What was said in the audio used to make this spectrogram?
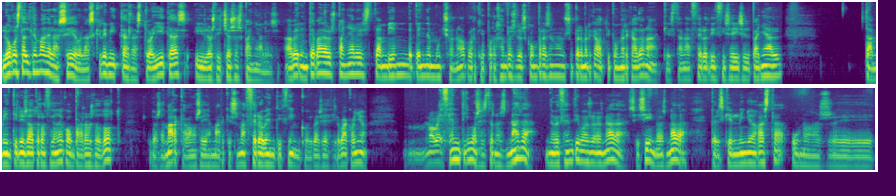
Luego está el tema del aseo, las cremitas, las toallitas y los dichosos pañales. A ver, en tema de los pañales también depende mucho, ¿no? Porque, por ejemplo, si los compras en un supermercado tipo Mercadona, que están a 0,16 el pañal, también tienes la otra opción de comprar los Dodot, los de marca, vamos a llamar, que son a 0,25. Y vas a decir, va, coño, 9 céntimos, esto no es nada. 9 céntimos no es nada. Sí, sí, no es nada. Pero es que el niño gasta unos, eh,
